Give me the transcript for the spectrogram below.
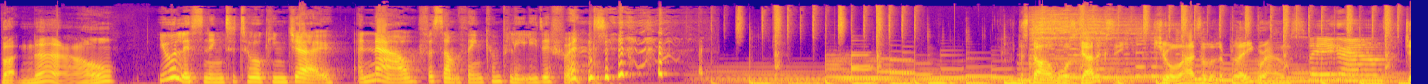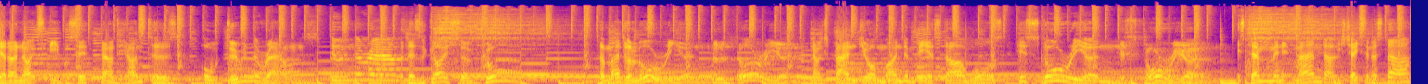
But now, You're listening to Talking Joe, and now for something completely different. the Star Wars galaxy sure has a lot of playgrounds. Playgrounds Jedi Knights, evil Sith, bounty hunters, all doing the rounds. doing the rounds. But there's a guy so cool, the Mandalorian. Mandalorian. Now expand your mind and be a Star Wars historian. Historian. It's 10 Minute Mando. He's chasing a star.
